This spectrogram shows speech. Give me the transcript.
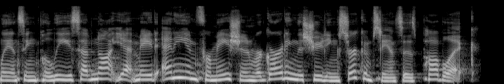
Lansing police have not yet made any information regarding the shooting circumstances public.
